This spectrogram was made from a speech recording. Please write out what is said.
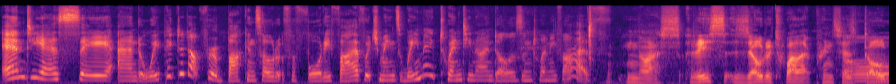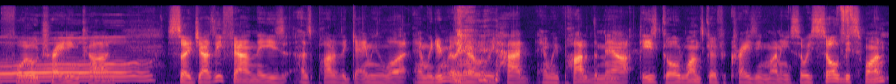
NTSC and we picked it up for a buck and sold it for 45 which means we made $29.25. Nice. This Zelda Twilight Princess oh. gold foil trading card. Oh. So Jazzy found these as part of the gaming lot and we didn't really know what we had and we parted them out. These gold ones go for crazy money. So we sold this one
